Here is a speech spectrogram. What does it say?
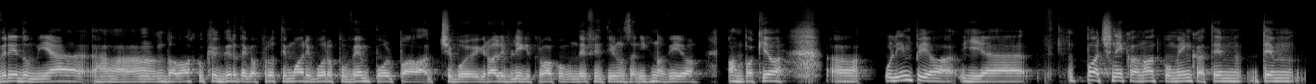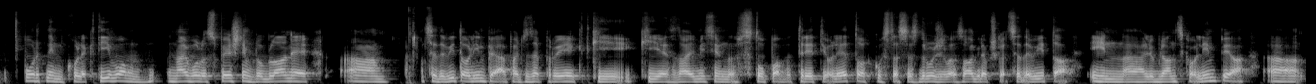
v redu mi je, uh, da lahko kaj grdega proti Mariboru povem, pol pa če bojo igrali v Ligi Prvako, bom definitivno za njih navijo. Ampak ja. Uh, Olimpija je pač neka nadpomenka tem, tem športnim kolektivom, najbolj uspešnim v Ljubljani. Uh, CD-vita Olimpija je pač zdaj projekt, ki, ki je zdaj, mislim, da stopa v tretje leto, ko sta se združila Zagrebska CD-vita in uh, Ljubljanska Olimpija. Uh,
